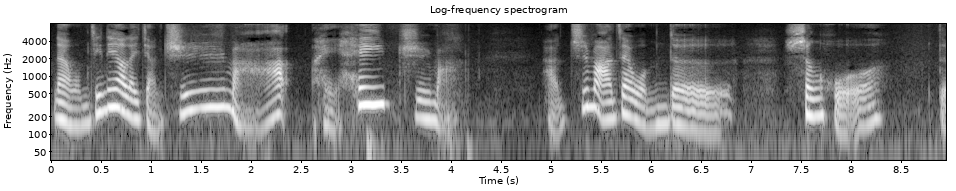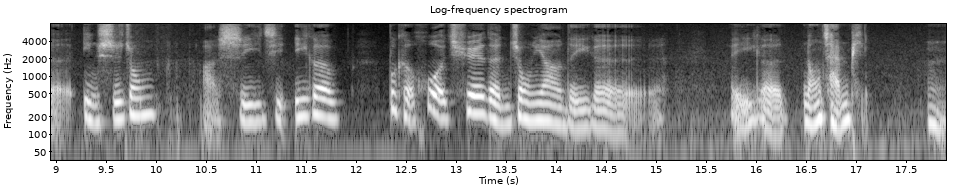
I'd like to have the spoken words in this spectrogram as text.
那我们今天要来讲芝麻，嘿，黑芝麻。啊，芝麻在我们的生活的饮食中啊，是一剂一个不可或缺的、重要的一个一个农产品。嗯，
